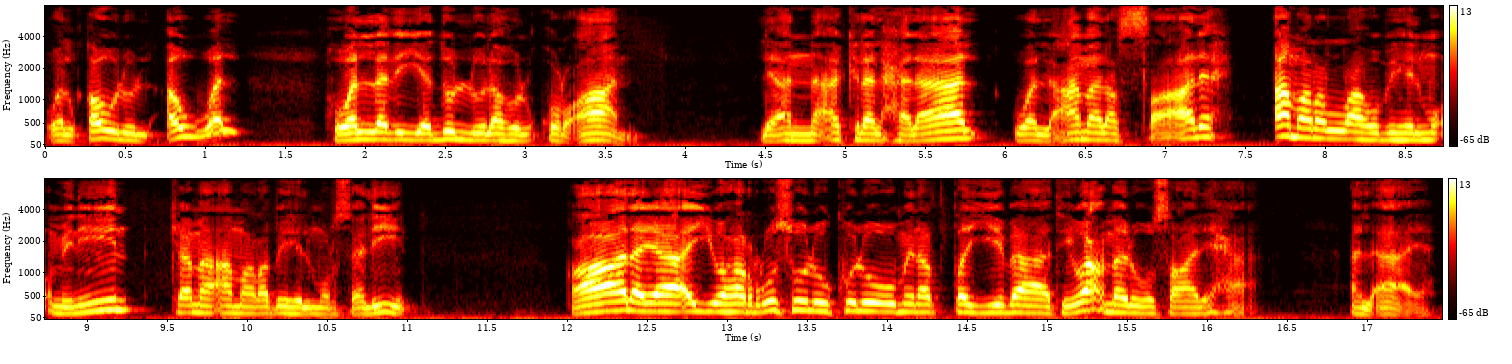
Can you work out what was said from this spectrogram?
والقول الأول هو الذي يدل له القرآن لأن أكل الحلال والعمل الصالح أمر الله به المؤمنين كما أمر به المرسلين. قال يا أيها الرسل كلوا من الطيبات واعملوا صالحا. الآية.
